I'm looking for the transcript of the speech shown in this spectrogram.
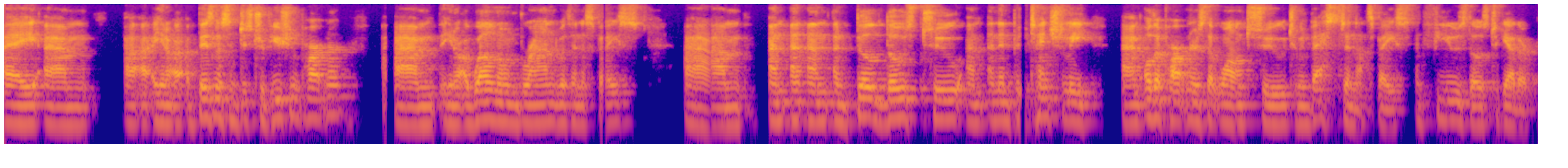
a um, a, you know a business and distribution partner, um, you know a well-known brand within a space, um, and and and build those two, and and then potentially um, other partners that want to to invest in that space and fuse those together.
